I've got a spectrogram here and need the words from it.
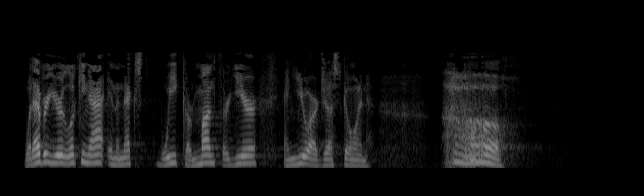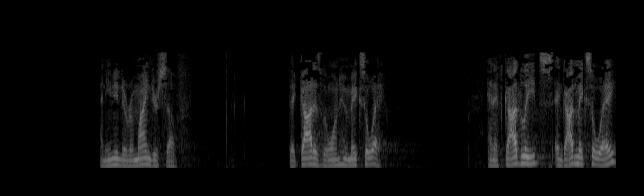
whatever you're looking at in the next week or month or year, and you are just going, oh, and you need to remind yourself that God is the one who makes a way. And if God leads and God makes a way,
